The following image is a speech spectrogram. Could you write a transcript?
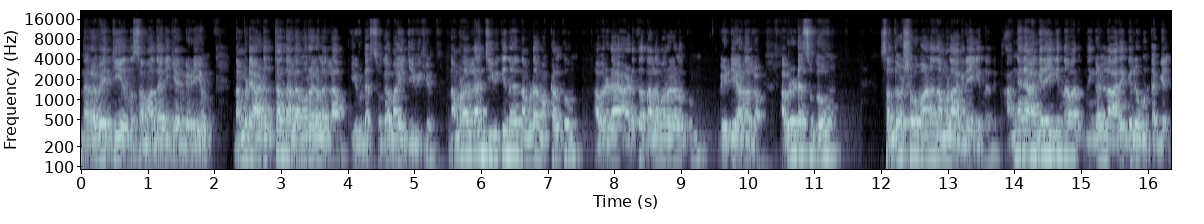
നിറവേറ്റി എന്ന് സമാധാനിക്കാൻ കഴിയും. നമ്മുടെ അടുത്ത തലമുറകളെല്ലാം ഇവിടെ സുഖമായി ജീവിക്കും. നമ്മളെല്ലാം ജീവിക്കുന്നത് നമ്മുടെ മക്കൾക്കും അവരുടെ അടുത്ത തലമുറകൾക്കും വേണ്ടിയാണല്ലോ. അവരുടെ സുഖവും സന്തോഷവുമാണ് നമ്മൾ ആഗ്രഹിക്കുന്നത്. അങ്ങനെ ആഗ്രഹിക്കുന്നവർ നിങ്ങളിൽ ആരെങ്കിലും ഉണ്ടെങ്കിൽ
